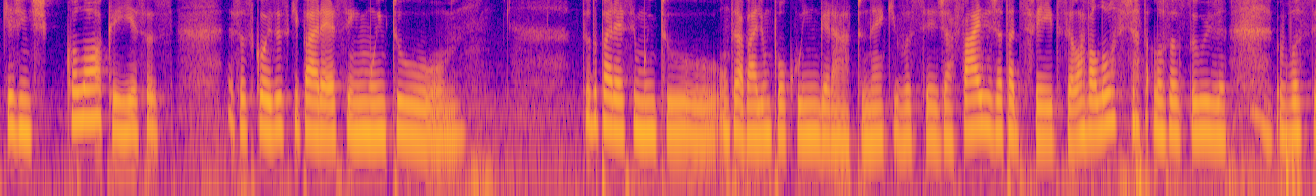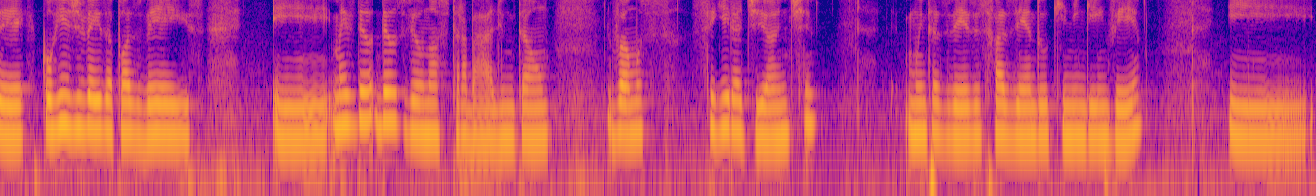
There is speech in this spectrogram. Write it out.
que a gente coloca e essas essas coisas que parecem muito tudo parece muito um trabalho um pouco ingrato, né? Que você já faz e já está desfeito, você lava a louça e já está louça suja, você corrige vez após vez, e, mas Deus vê o nosso trabalho, então vamos seguir adiante, muitas vezes fazendo o que ninguém vê, e,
